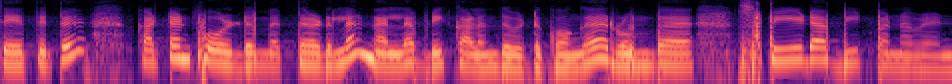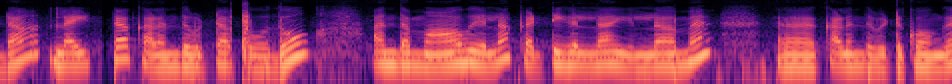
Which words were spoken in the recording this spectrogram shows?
சேர்த்துட்டு கட் அண்ட் ஃபோல்டு மெத்தடில் நல்லா அப்படி கலந்து விட்டுக்கோங்க. ரொம்ப ஸ்பீடாக பீட் பண்ண வேண்டாம். லைட்டாக கலந்து விட்டால் போதும். அந்த மாவு எல்லாம் கட்டிகள்லாம் இல்லாமல் கலந்து விட்டுக்கோங்க.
